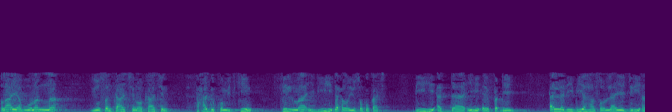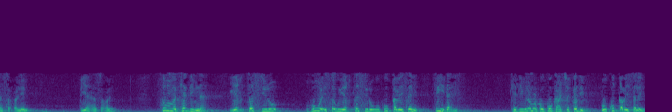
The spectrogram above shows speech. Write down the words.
laa yabuulanna yuusan kaajin oo kaajin axadukum midkiin filmaai biyihii dhexdooda yuusan ku kaajin. Biyihii addaa'imi ee fadhiyey alladii biyahaasoo laa yajrii aan soconin. Biyaha aan soconayn uma kadibna yakhtasilu huwa isagu yakhtasilu wuu ku qabaysani fiihi dhexdiisa. Kadibna markuu ku kaajo kadib uu ku qabaysanayo.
